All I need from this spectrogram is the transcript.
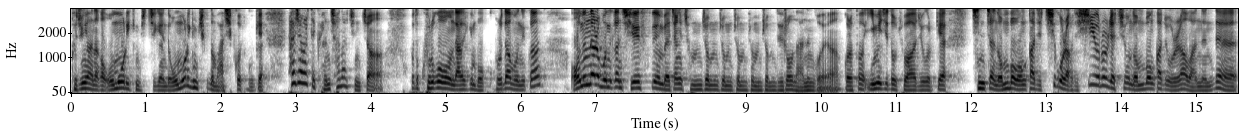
그 중에 하나가 오모리 김치찌개인데 오모리 김치찌개도 맛있거든. 그게 해장할 때 괜찮아 진짜. 그래도 그러고 나중에 먹고 그러다 보니까 어느 날 보니까 GS 매장이 점점 점점 점점 늘어나는 거야. 그래서 이미지도 좋아지고 이렇게 진짜 넘버 원까지 치고 올라가지. CU를 제치고 넘버 원까지 올라왔는데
